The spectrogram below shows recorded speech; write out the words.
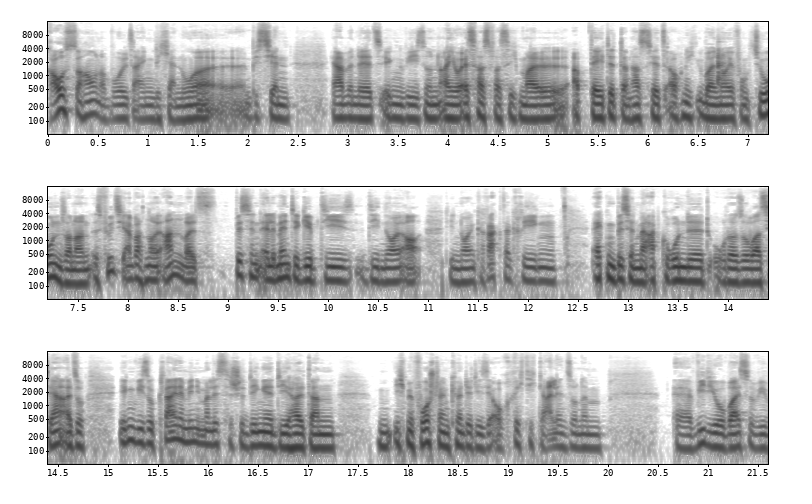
rauszuhauen, obwohl es eigentlich ja nur äh, ein bisschen ja, wenn du jetzt irgendwie so ein iOS hast, was sich mal updatet, dann hast du jetzt auch nicht überall neue Funktionen, sondern es fühlt sich einfach neu an, weil es bisschen Elemente gibt, die, die, neu, die neuen Charakter kriegen, Ecken ein bisschen mehr abgerundet oder sowas, ja. Also irgendwie so kleine minimalistische Dinge, die halt dann ich mir vorstellen könnte, die sie auch richtig geil in so einem äh, Video, weißt du, wie,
